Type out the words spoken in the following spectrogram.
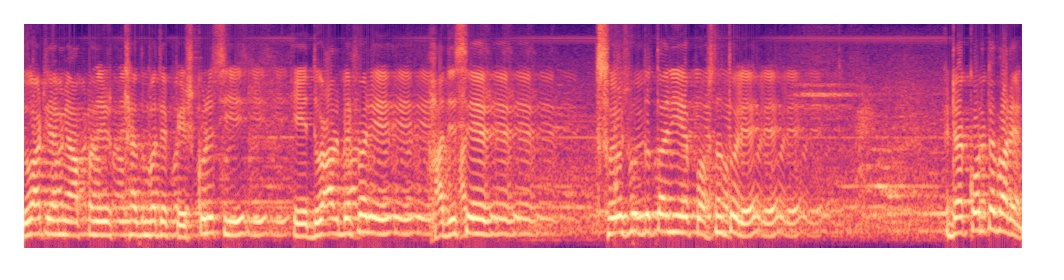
দোয়াটি আমি আপনাদের খ্যাতমতে পেশ করেছি, এই দোয়ার ব্যাপারে হাদিসের শুদ্ধতা নিয়ে প্রশ্ন তোলে এটা করতে পারেন।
